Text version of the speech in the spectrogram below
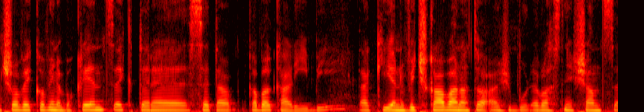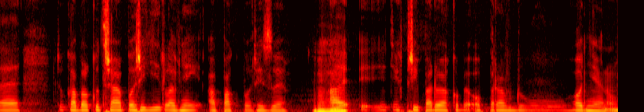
člověkovi nebo klience, které se ta kabelka líbí, tak jen vyčkává na to, až bude vlastně šance tu kabelku třeba pořídit levněji a pak pořizuje. Mm-hmm. A je těch případů jakoby opravdu hodně. No.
